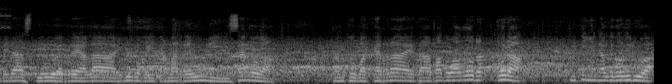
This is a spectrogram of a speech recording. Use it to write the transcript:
beraz diru erreala iruro gehieta marre uni izango da. Tanto bakarra eta badoa gora, titinen aldeko dirua.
